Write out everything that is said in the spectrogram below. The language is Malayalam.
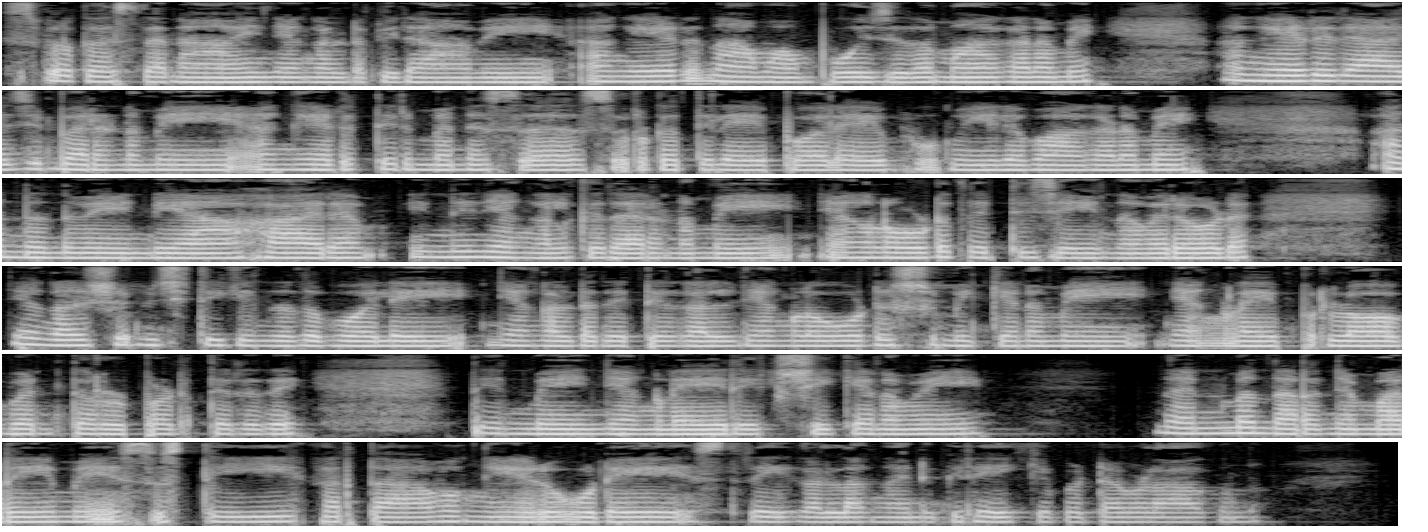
സ്വർഗസ്ഥനായ ഞങ്ങളുടെ പിതാവേ അങ്ങയുടെ നാമം പൂജിതമാകണമേ. അങ്ങയുടെ രാജ്യം ഭരണമേ അങ്ങയുടെ തിരുമനസ് സ്വർഗത്തിലെ പോലെ ഭൂമിയിലുമാകണമേ. അന്നു വേണ്ടിയ ആഹാരം ഇന്ന് ഞങ്ങൾക്ക് തരണമേ. ഞങ്ങളോട് തെറ്റ് ചെയ്യുന്നവരോട് ഞങ്ങൾ ക്ഷമിച്ചിരിക്കുന്നത് പോലെ ഞങ്ങളുടെ തെറ്റുകൾ ഞങ്ങളോട് ക്ഷമിക്കണമേ. ഞങ്ങളെ പ്രലോഭനത്തിൽ ഉൾപ്പെടുത്തരുതേ. തിന്മയും ഞങ്ങളെ രക്ഷിക്കണമേ. നന്മ നിറഞ്ഞ മറിയമേ സുസ്ഥീ കർത്താവ് അങ്ങയുടെ കൂടെ സ്ത്രീകൾ അങ്ങ് അനുഗ്രഹിക്കപ്പെട്ടവളാകുന്നു.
